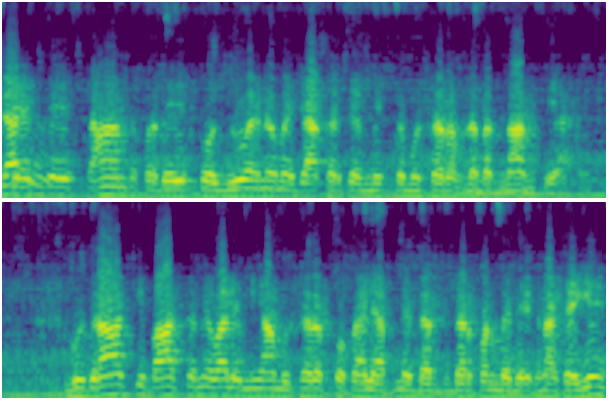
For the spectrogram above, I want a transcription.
जैसे शांत प्रदेश को यूएनओ में जाकर के मिस्टर मुशर्रफ ने बदनाम किया है। गुजरात की बात करने वाले मियाँ मुशर्रफ को पहले अपने दर्पण में देखना चाहिए।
